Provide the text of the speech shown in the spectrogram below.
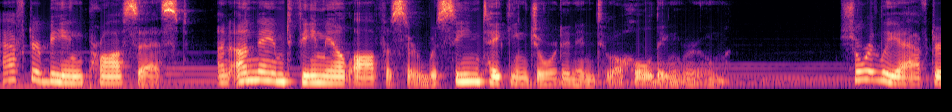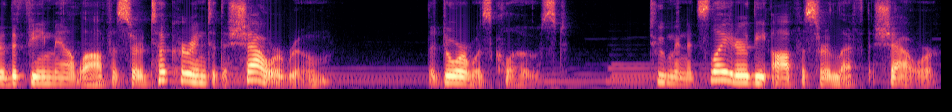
After being processed, an unnamed female officer was seen taking Jorden into a holding room. Shortly after, the female officer took her into the shower room. The door was closed. Two minutes later, the officer left the shower.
